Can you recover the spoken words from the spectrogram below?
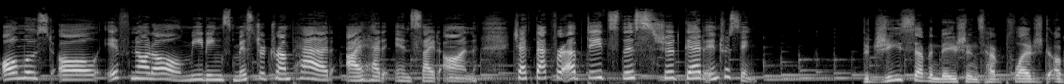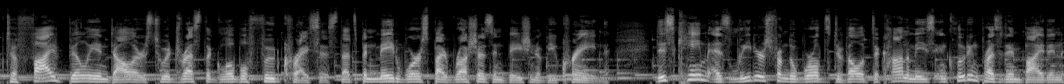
Almost all, if not all, meetings Mr. Trump had, I had insight on. Check back for updates. This should get interesting. The G7 nations have pledged up to $5 billion to address the global food crisis that's been made worse by Russia's invasion of Ukraine. This came as leaders from the world's developed economies, including President Biden,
